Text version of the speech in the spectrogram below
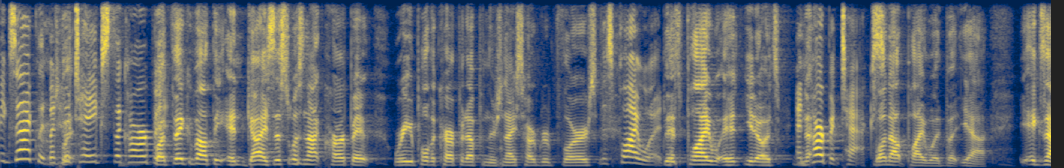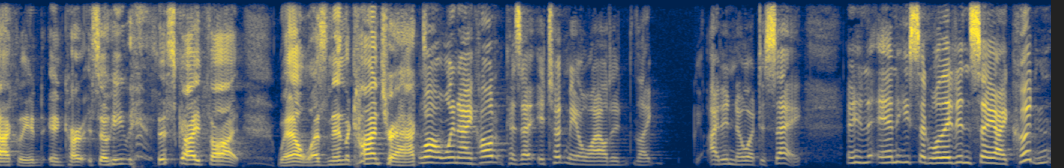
exactly, but, who takes the carpet? But think about the and guys. This was not carpet where you pull the carpet up and there's nice hardwood floors. this plywood It's plywood. It, you know, it's and not- carpet tax. Well, not plywood, but yeah, exactly. And, and car- so he, this guy thought, well, wasn't in the contract. Well, when I called, him, because it took me a while to like, I didn't know what to say, and and he said, well, they didn't say I couldn't,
